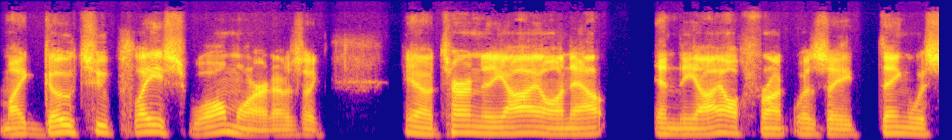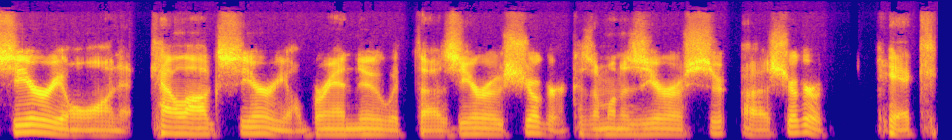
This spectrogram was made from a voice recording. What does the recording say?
my go-to place Walmart I was like you know turn the aisle on out in the aisle front was a thing with cereal on it Kellogg cereal brand new with uh, zero sugar because I'm on a zero su- uh, sugar kick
